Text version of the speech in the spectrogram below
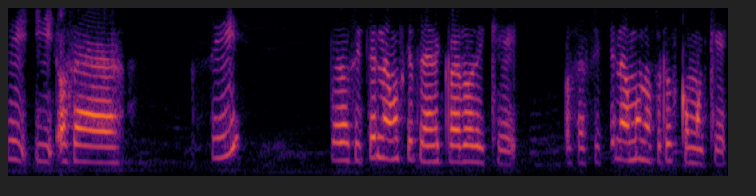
Sí, y o sea, sí, pero sí tenemos que tener claro de que, o sea, sí tenemos nosotros como que,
